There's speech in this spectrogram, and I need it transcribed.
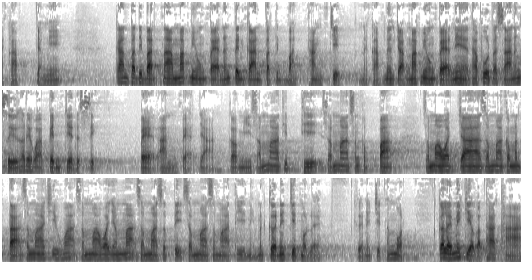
นะครับ อย่างนี้ การปฏิบัติตามมรรคมีองค์แปดนั้นเป็นการปฏิบัติทางจิตนะครับ เนื่องจากมรรคมีองค์แปดเนี่ยถ้าพูดภาษาหนังสือเขาเรียกว่าเป็นเจตสิกแปดอันแปดอย่าง ก็มีสัมมาทิฏฐิสัมมาสังกัปปะสัมมาวจาสัมมากัมมันตะสัมมาชีวะสัมมาวายมะสัมมาสติสัมมาสมาธินี่มันเกิดในจิตหมดเลย เกิดในจิตทั้งหมด ก็เลยไม่เกี่ยวกับท่าทาง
